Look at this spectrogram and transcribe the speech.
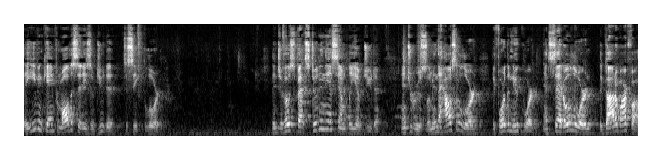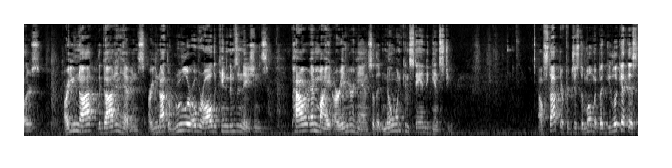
They even came from all the cities of Judah to seek the Lord. Then Jehoshaphat stood in the assembly of Judah and Jerusalem in the house of the Lord before the new court and said, O Lord, the God of our fathers, are you not the God in heavens? Are you not the ruler over all the kingdoms and nations? Power and might are in your hands so that no one can stand against you. I'll stop there for just a moment, but you look at this.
